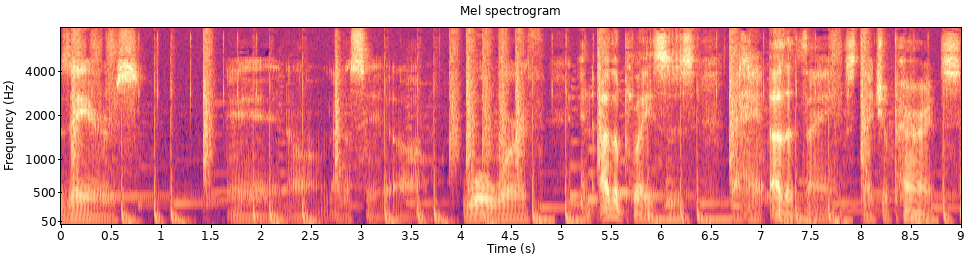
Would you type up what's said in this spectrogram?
Zayre's and, um, like I said, um, Woolworth and other places that had other things that your parents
